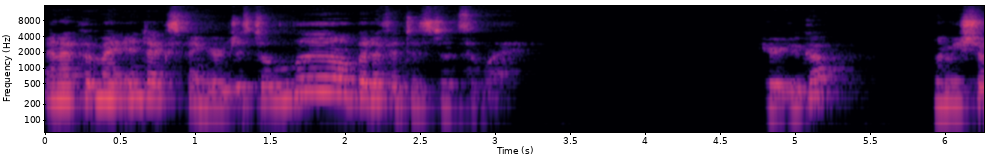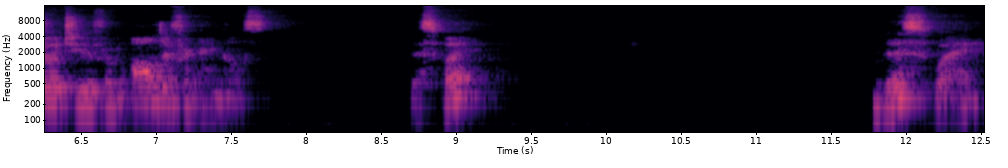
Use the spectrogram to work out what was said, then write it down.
and I put my index finger just a little bit of a distance away. Here you go. Let me show it to you from all different angles. This way, this way,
